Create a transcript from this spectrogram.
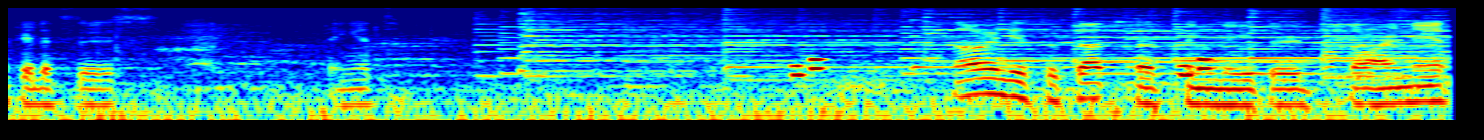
Okay, let's do this. Dang it. Now I need to cut that thing later, darn it.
